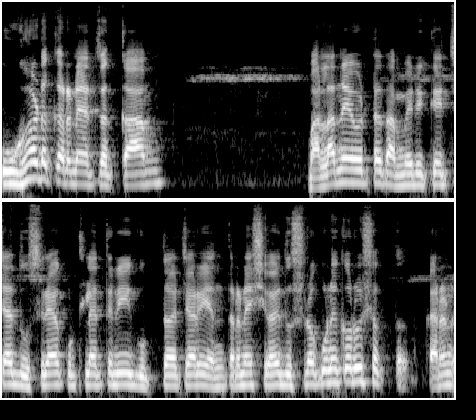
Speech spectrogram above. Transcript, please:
उघड करण्याचं काम मला नाही वाटत अमेरिकेच्या दुसऱ्या कुठल्या तरी गुप्तचर यंत्रणेशिवाय दुसरं कोणी करू शकतं. कारण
